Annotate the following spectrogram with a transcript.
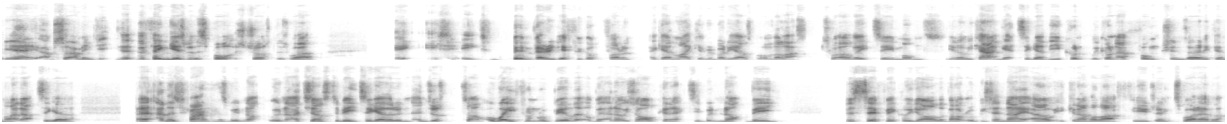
yeah absolutely. I mean the, the thing is with the supporters trust as well it, it's been very difficult for him. Again like everybody else but over the last 12 18 months you know we can't get together. You couldn't we couldn't have functions or anything like that together. Uh, and as fans we've not we've not had a chance to be together and, and just sort of away from rugby a little bit. I know it's all connected but not be specifically all about rugby. It's a night out you can have a laugh a few drinks whatever.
